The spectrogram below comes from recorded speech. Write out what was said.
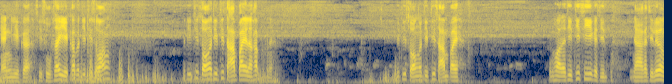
แห้งอีกก็สิสูบใส่อีกครับอาทิตย์ที่สองอาทิตย์ที่สองอาทิตย์ที่สามไปแล้วครับเนี่ยอาทิตย์ที่สองอาทิตย์ที่สามไปถึงหอดอาทิตย์ที่สี่ก็สิหญ้าก็สิเริ่ม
